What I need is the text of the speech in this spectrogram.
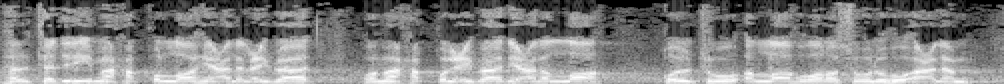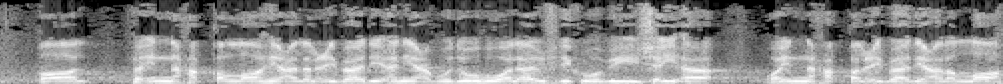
هل تدري ما حق الله على العباد؟ وما حق العباد على الله. قلت الله ورسوله أعلم. قال فإن حق الله على العباد أن يعبدوه ولا يشركوا به شيئا وإن حق العباد على الله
